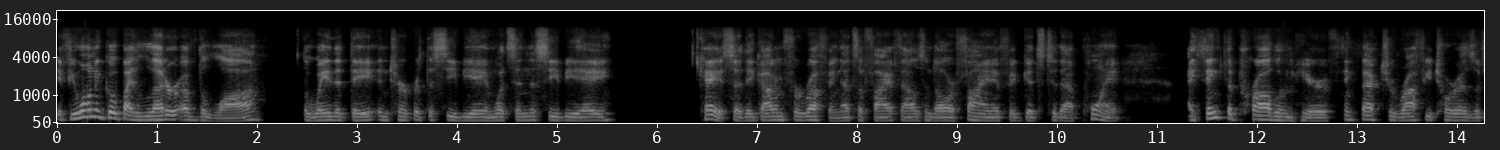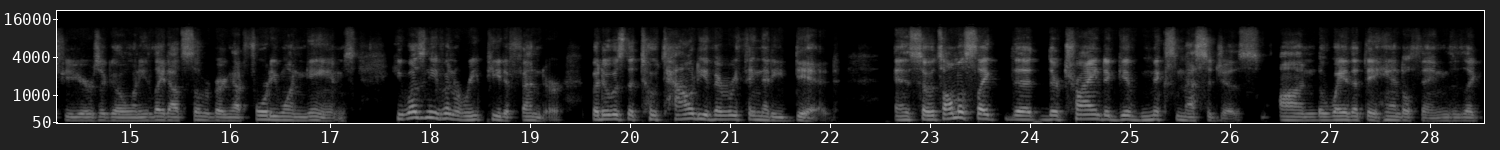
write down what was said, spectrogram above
if you want to go by letter of the law, the way that they interpret the CBA and what's in the CBA, okay, so they got him for roughing. That's a $5,000 fine if it gets to that point. I think the problem here, think back to Raffi Torres a few years ago when he laid out Silfverberg and got 41 games. He wasn't even a repeat offender, but it was the totality of everything that he did. And so it's almost like that they're trying to give mixed messages on the way that they handle things. It's like,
